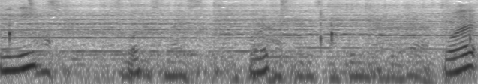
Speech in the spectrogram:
We need ah. What? What? what?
